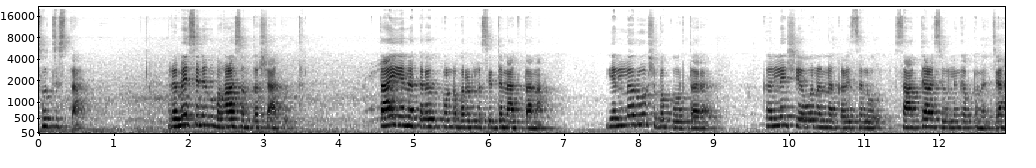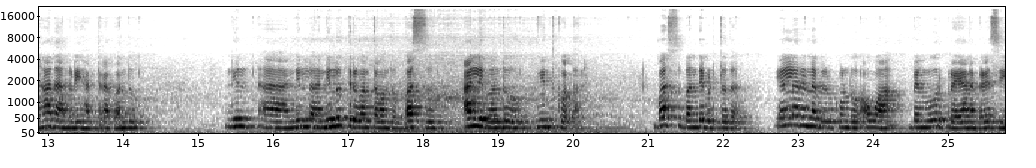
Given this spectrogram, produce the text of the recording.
ಸೂಚಿಸ್ತಾ, ರಮೇಶನಿಗೂ ಬಹಳ ಸಂತೋಷ ಆಗುತ್ತೆ. ತಾಯಿಯನ್ನು ಕರೆದುಕೊಂಡು ಹೊರಡಲು ಸಿದ್ಧನಾಗ್ತಾನ. ಎಲ್ಲರೂ ಶುಭ ಕೋರ್ತಾರೆ. ಕಲ್ಲೇಶಿ ಅವನನ್ನು ಕಳಿಸಲು ಸಾತ್ಯಾಳ ಶಿವಲಿಂಗಪ್ಪನ ಚಹಾದ ಅಂಗಡಿ ಹತ್ತಿರ ಬಂದು ನಿಲ್ ನಿಲ್ಲ ನಿಲ್ಲುತ್ತಿರುವಂಥ ಒಂದು ಬಸ್ಸು ಅಲ್ಲಿ ಬಂದು ನಿಂತ್ಕೋತಾರೆ ಬಸ್ ಬಂದೇ ಬಿಡ್ತದೆ. ಎಲ್ಲರನ್ನ ಬೀಳ್ಕೊಂಡು ಅವ್ವ ಬೆಂಗಳೂರು ಪ್ರಯಾಣ ಬೆಳೆಸಿ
